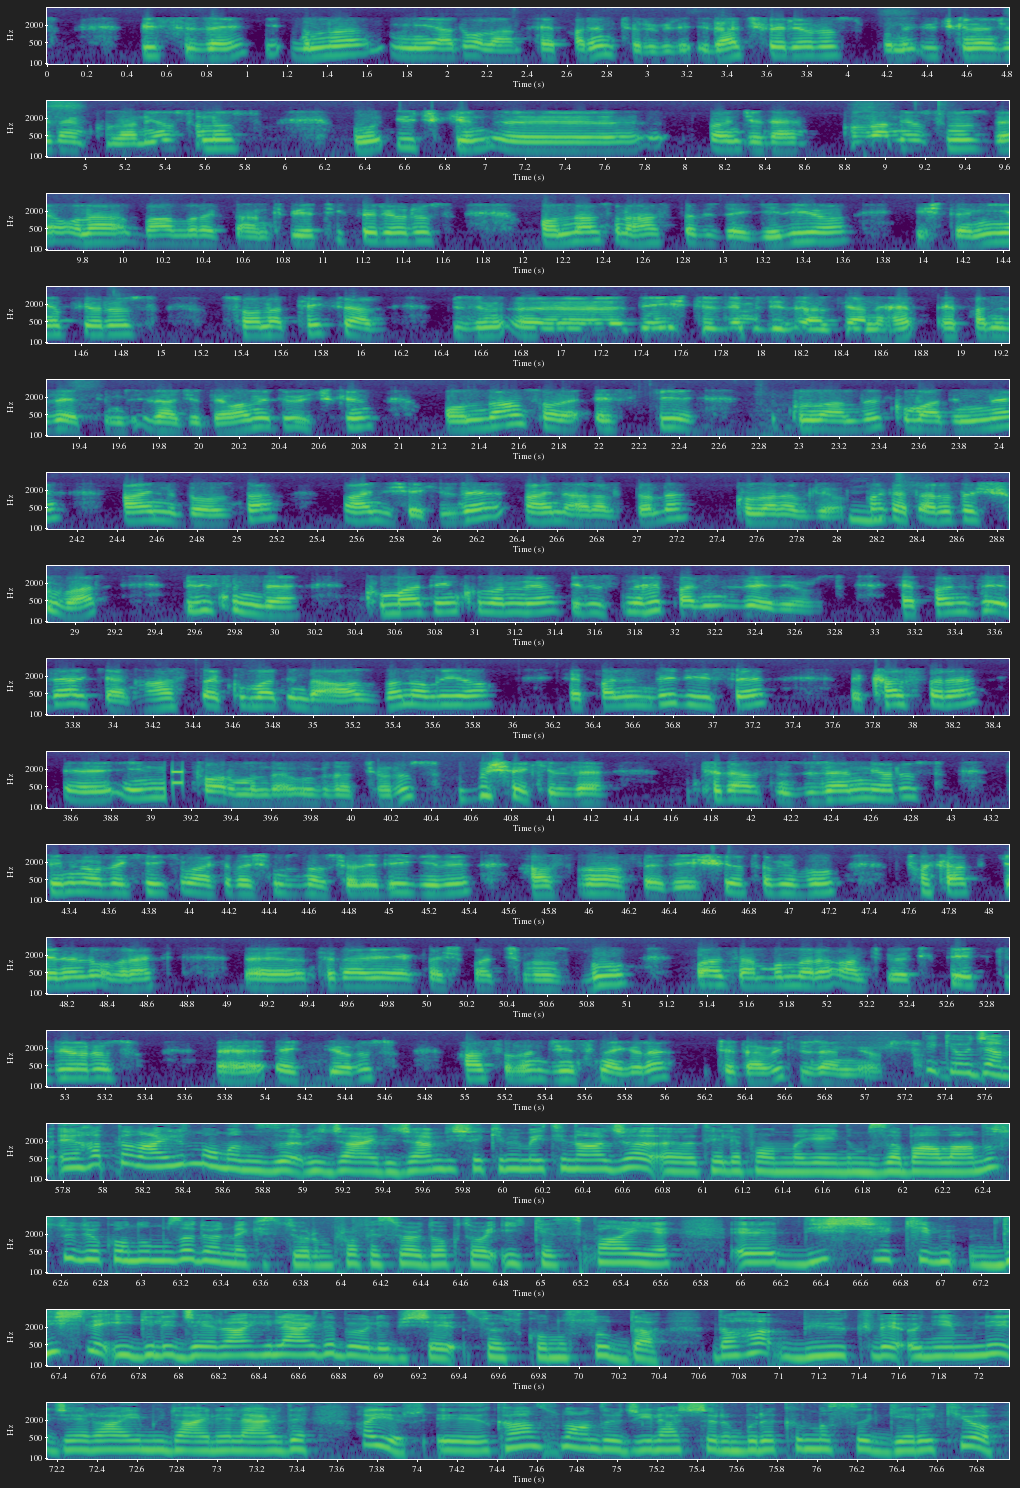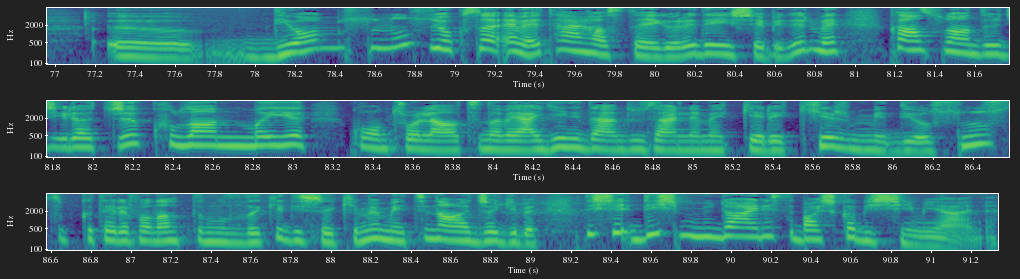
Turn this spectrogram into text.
Biz size bunu miadı olan heparin türü bir ilaç veriyoruz. Bunu 3 gün önceden kullanıyorsunuz. Bu 3 gün e, önceden kullanıyorsunuz ve ona bağlı olarak da antibiyotik veriyoruz. Ondan sonra hasta bize geliyor. işlemi yapıyoruz. Sonra tekrar bizim e, değiştirdiğimiz ilaç yani hepanize ettiğimiz ilacı devam ediyor 3 gün. Ondan sonra eski kullandığı kumadinine aynı dozda aynı şekilde aynı aralıklarla kullanabiliyor. Hı. Fakat arada şu var. Birisinde kumadin kullanılıyor, birisinde heparinize ediyoruz. Heparinize ederken hasta kumadin de ağızdan alıyor. Heparin dediyse kaslara e, inme formunda uygulatıyoruz. Bu şekilde tedavisini düzenliyoruz. Demin oradaki hekim arkadaşımızın da söylediği gibi hastadan hastaya değişiyor tabii bu. Fakat genel olarak e, tedaviye yaklaşma açımız bu. Bazen bunlara antibiyotik de etkiliyoruz, e, ekliyoruz hastalığın cinsine göre tedavi düzenliyoruz. Peki hocam e, hattan ayrılmamanızı rica edeceğim. Diş hekimi Metin Ağaca e, telefonla yayınımıza bağlandı. Stüdyo konuğumuza dönmek istiyorum. Profesör Doktor İlke Sipahi'ye. E, diş hekim dişle ilgili cerrahilerde böyle bir şey söz konusu da daha büyük ve önemli cerrahi müdahalelerde hayır e, kan sulandırıcı ilaçların bırakılması gerekiyor e, diyor musunuz? Yoksa evet her hastaya göre değişebilir ve kan sulandırıcı ilacı kullanmayı kontrol altına veya yeniden düzenlemek gerekir mi diyorsunuz? Tıpkı telefon attığımızdaki diş hekimi Metin Ağaca gibi. Diş, diş müdahalesi başka bir şey mi yani?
